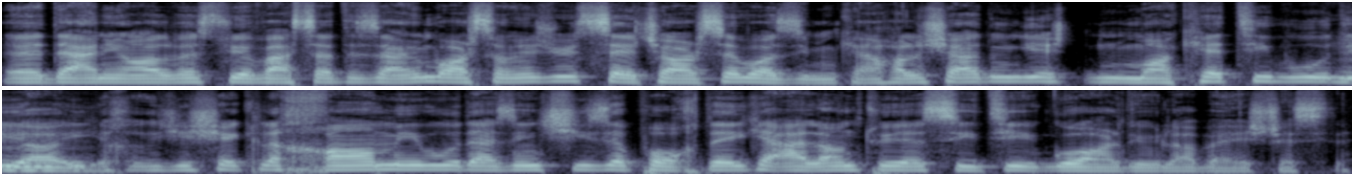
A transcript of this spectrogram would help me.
دنی آلوس توی وسط زمین بارسلونا یه جوری 3 4 3 بازی می‌کرد. حالا شاید اون یه ماکتی بود یا یه شکل خامی بود از این چیز پخته‌ای که الان توی سیتی گواردیولا بهش رسیده.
